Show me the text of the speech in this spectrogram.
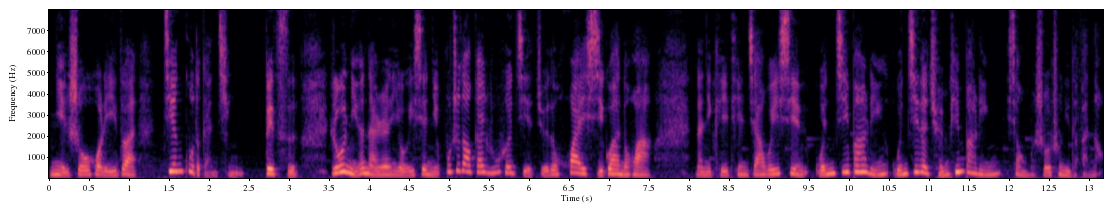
你也收获了一段坚固的感情。对此，如果你的男人有一些你不知道该如何解决的坏习惯的话，那你可以添加微信文姬八零，文姬的全拼八零，向我们说出你的烦恼。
